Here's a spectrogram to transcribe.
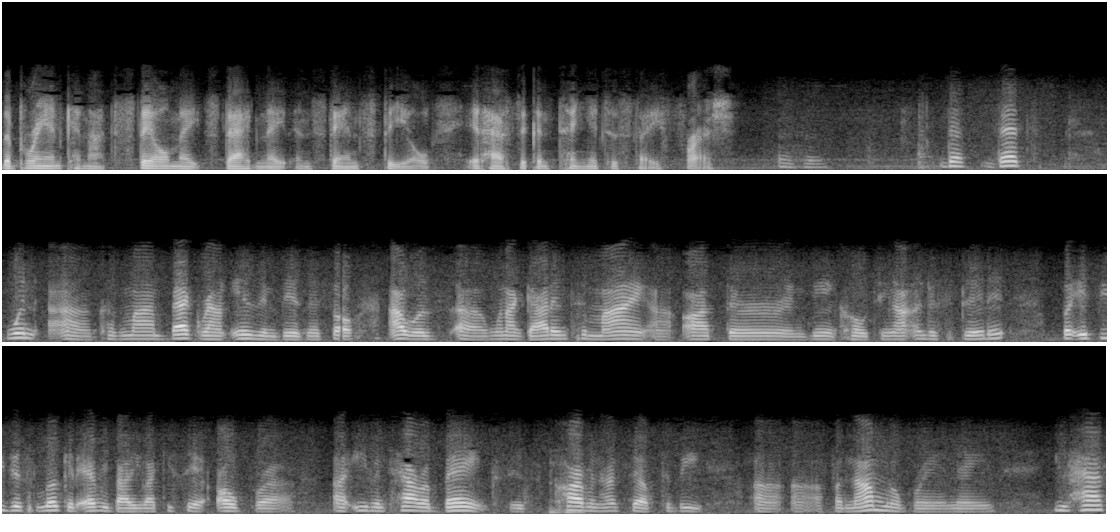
the brand cannot stalemate, stagnate, and stand still. It has to continue to stay fresh. Mm-hmm. That's that's when because uh, my background is in business, so I was uh, when I got into my uh, author and being coaching, I understood it. But if you just look at everybody, like you said, Oprah, uh, even Tyra Banks is mm-hmm. carving herself to be uh, a phenomenal brand name. You have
